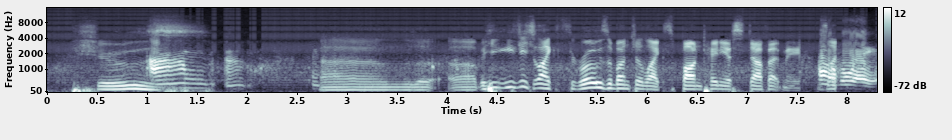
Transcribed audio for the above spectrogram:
shoes. Um, And uh, he, he just like throws a bunch of like spontaneous stuff at me. It's By like, the way,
